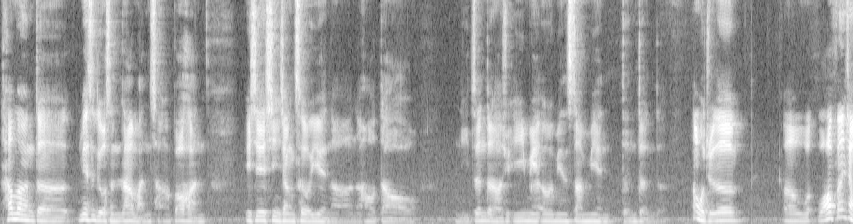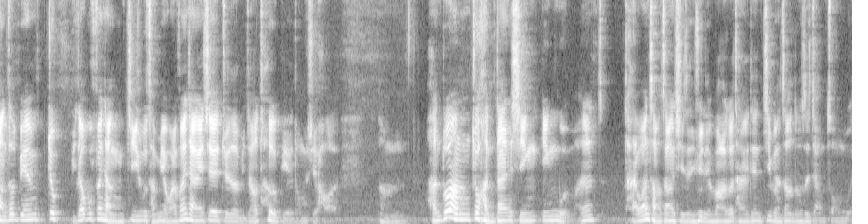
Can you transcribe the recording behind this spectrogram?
他们的面试流程拉蛮长，包含一些性向测验啊，然后到你真的要去一面、二面、三面等等的。那我觉得，呃，我我要分享这边就比较不分享技术层面，我来分享一些觉得比较特别的东西好了，嗯。很多人就很担心英文嘛，因为台湾厂商其实你去联发科、台积电基本上都是讲中文。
